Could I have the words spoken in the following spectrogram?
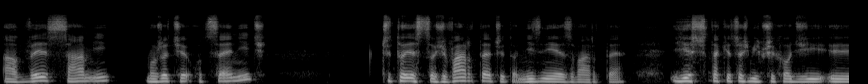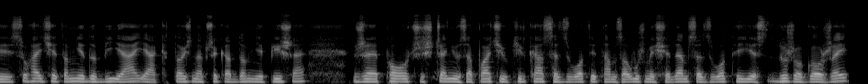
a wy sami możecie ocenić, czy to jest coś warte, czy to nic nie jest warte. I jeszcze takie coś mi przychodzi, yy, słuchajcie, to mnie dobija, jak ktoś na przykład do mnie pisze, że po oczyszczeniu zapłacił kilkaset złotych, tam załóżmy 700 złotych, jest dużo gorzej,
